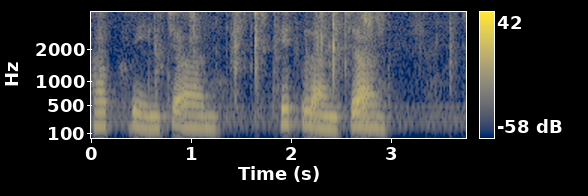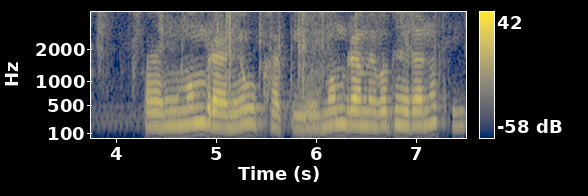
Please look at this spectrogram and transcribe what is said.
ભાખરી ચા ને થેપલા ને ચા કાંઈ હું મમરા ને એવું ખાતી હોય મમરા મેં વઘાર્યા નથી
